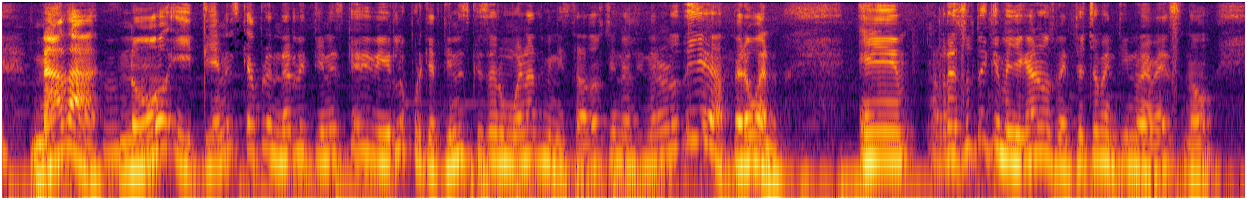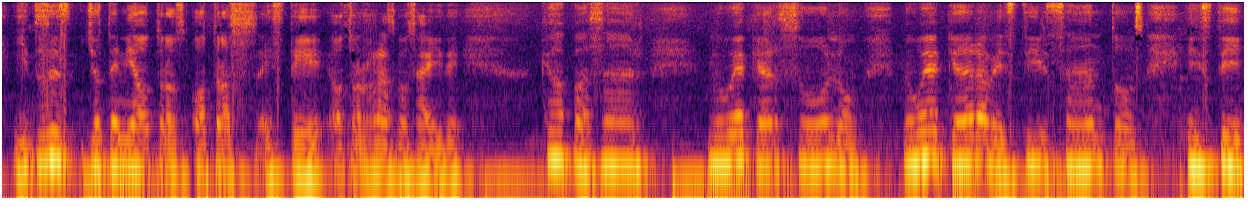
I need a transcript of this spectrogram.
nada, ¿no? Y tienes que aprenderlo y tienes que vivirlo porque tienes que ser un buen administrador si no el dinero no te llega. Pero bueno, eh, resulta que me llegaron los 28, 29, ¿no? Y entonces yo tenía otros, otros, este, otros rasgos ahí de, ¿qué va a pasar? Me voy a quedar solo, me voy a quedar a vestir santos, este,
